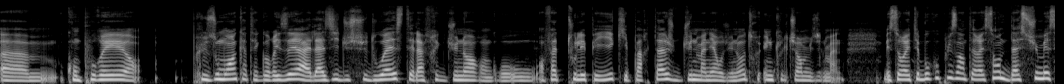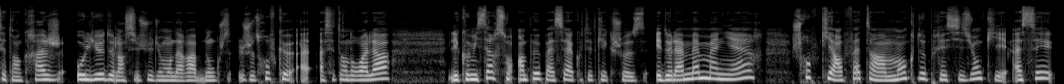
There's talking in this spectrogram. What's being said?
qu'on pourrait plus ou moins catégorisé à l'Asie du Sud-Ouest et l'Afrique du Nord, en gros, ou en fait tous les pays qui partagent d'une manière ou d'une autre une culture musulmane. Mais ça aurait été beaucoup plus intéressant d'assumer cet ancrage au lieu de l'Institut du monde arabe. Donc je trouve que à cet endroit-là, les commissaires sont un peu passés à côté de quelque chose. Et de la même manière, je trouve qu'il y a en fait un manque de précision qui est assez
